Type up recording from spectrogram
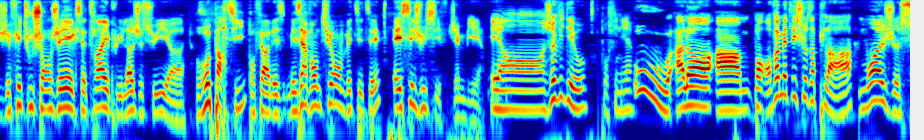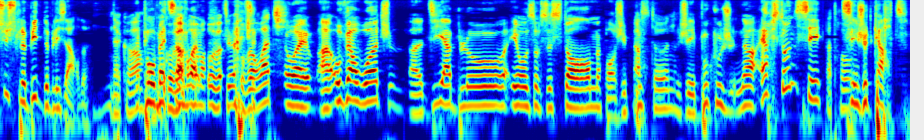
j'ai fait tout changer, etc. Et puis là, je suis euh, reparti pour faire mes aventures en VTT et c'est jouissif. J'aime bien. Et en jeu vidéo, pour finir. Ouh, alors euh, bon, on va mettre les choses à plat. Moi, je suce le beat de Blizzard. D'accord. Pour Donc, mettre ça Over- vraiment- Over- Overwatch, Ouais, euh, Overwatch, euh, Diablo, Heroes of the Storm. Bon, j'ai beaucoup, Hearthstone, j'ai beaucoup. Non, Hearthstone, c'est c'est un jeu de cartes.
